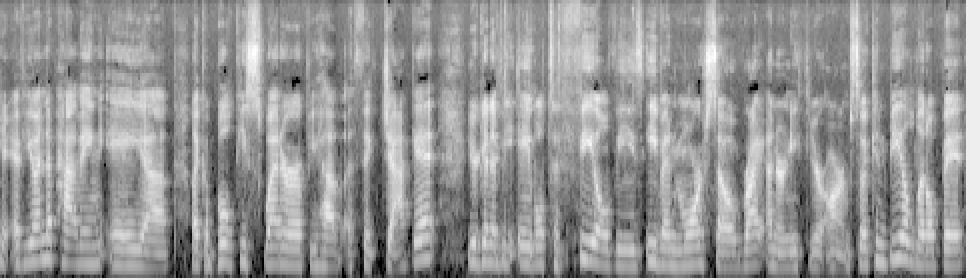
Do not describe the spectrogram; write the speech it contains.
if you end up having a uh, like a bulky sweater, if you have a thick jacket, you're going to be able to feel these even more so right underneath your arm. So it can be a little bit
